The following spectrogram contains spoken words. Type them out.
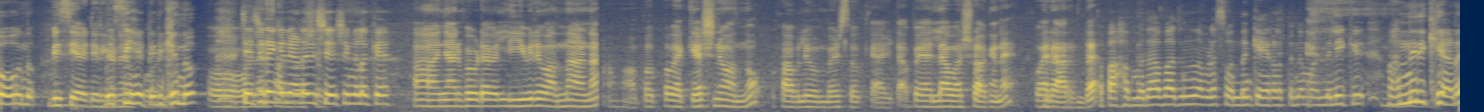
പോകുന്നു. ബിസി ആയിട്ടിരിക്കുന്നു. ബിസി ആയിട്ടിരിക്കുന്നു ചേച്ചിയുടെ എങ്ങനെയാണ്. വിശേഷങ്ങളൊക്കെ? ഞാനിപ്പോ ഇവിടെ ലീവിൽ വന്നാണ്. അപ്പൊ ഇപ്പൊ വെക്കേഷന് വന്നു. ഫാമിലി മെമ്പേഴ്സും ഒക്കെ ആയിട്ട്. അപ്പൊ എല്ലാ വർഷവും അങ്ങനെ വരാറുണ്ട്. അപ്പൊ അഹമ്മദാബാദിൽ നിന്ന് നമ്മുടെ സ്വന്തം കേരളത്തിന്റെ മണ്ണിലേക്ക് വന്നിരിക്കുകയാണ്.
